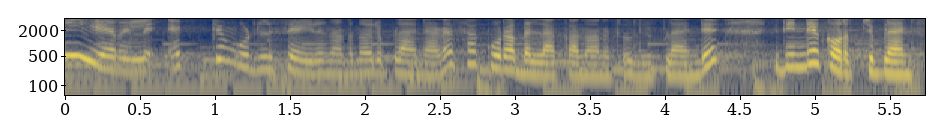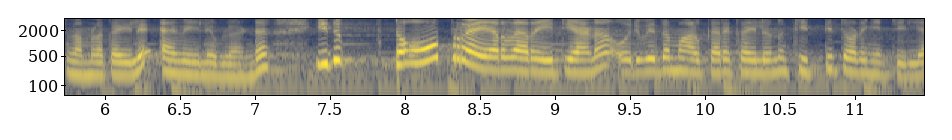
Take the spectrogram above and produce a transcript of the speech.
ഇയറിൽ ഏറ്റവും കൂടുതൽ സെയിൽ നടന്ന ഒരു പ്ലാന്റാണ് സക്കൂറ ബെല്ലാക്ക എന്ന് പറഞ്ഞിട്ടുള്ളൊരു പ്ലാന്റ് ഇതിന്റെ കുറച്ച് പ്ലാന്റ്സ് നമ്മളെ കയ്യിൽ അവൈലബിൾ ഉണ്ട്. ഇത് ടോപ്പ് റെയർ വെറൈറ്റിയാണ് ഒരുവിധം ആൾക്കാരെ കയ്യിലൊന്നും കിട്ടി തുടങ്ങിയിട്ടില്ല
